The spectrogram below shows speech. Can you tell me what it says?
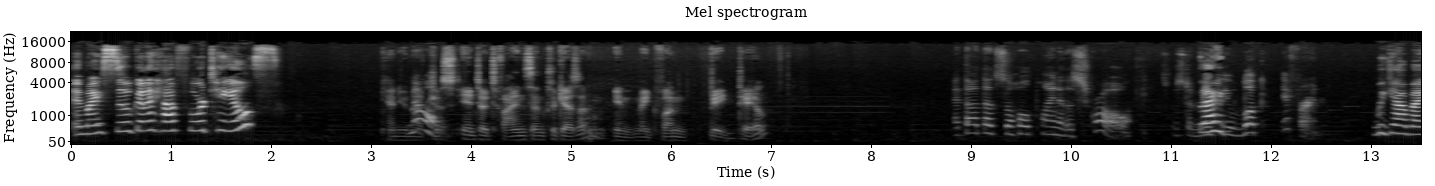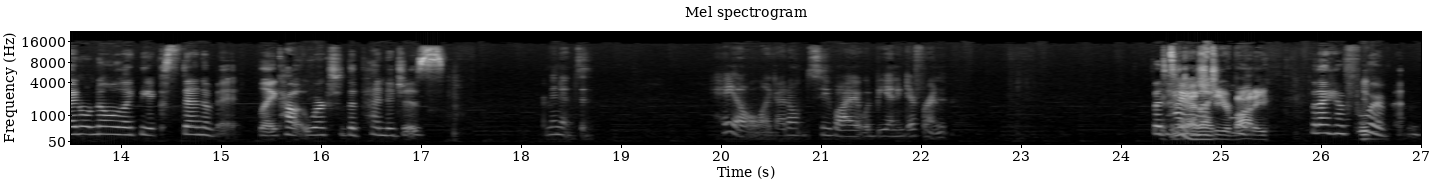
am I still gonna have four tails? Can you not No. just intertwine them together and make one big tail? I thought that's the whole point of the scroll. It's supposed to But make I- you look different. But yeah, but I don't know like the extent of it, like how it works with appendages. I mean, it's a tail. Like, I don't see why it would be any different. But It's I have attached like- to your four- body. But I have four of them.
